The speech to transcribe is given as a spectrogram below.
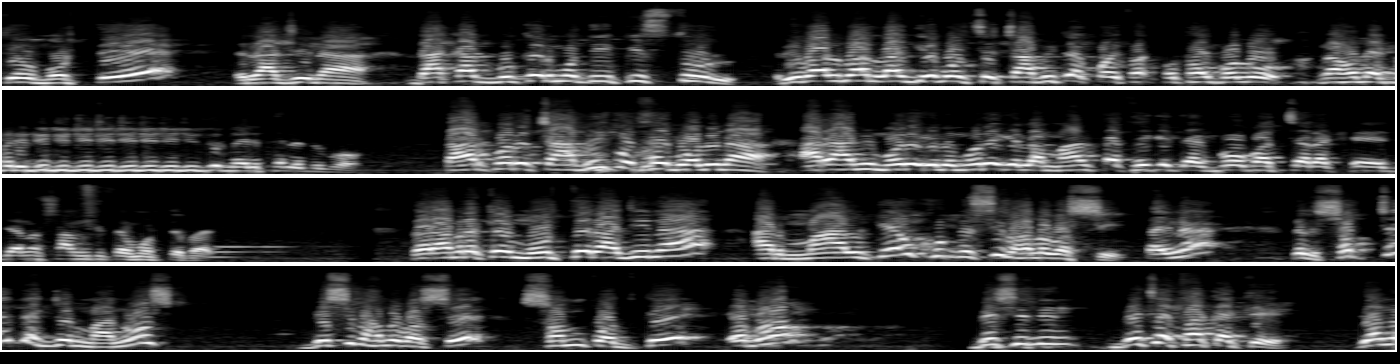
কেউ মরতে রাজি না। ডাকাত বুকের মধ্যে পিস্তুল, রিভলভার লাগিয়ে বলছে, চাবিটা কোথায় বলো? না হলে একবারে মেরে ফেলে দেবো। তারপরে চাবি কোথায় বলে না? আর আমি মরে গেলে, মরে গেলাম, মালটা থেকে বউ বাচ্চারা খেয়ে যেন শান্তিতে মরতে পারে। তাহলে আমরা কেউ মরতে রাজি না, আর মালকেও খুব বেশি ভালোবাসি, তাই না? তাহলে সবচেয়ে একজন মানুষ বেশি ভালোবাসে সম্পদকে এবং বেশি দিন বেঁচে থাকাকে, যেন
